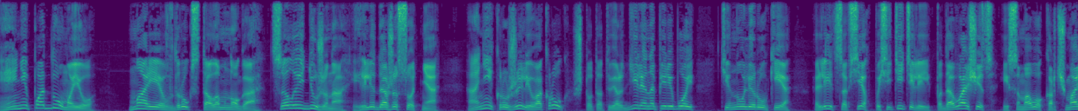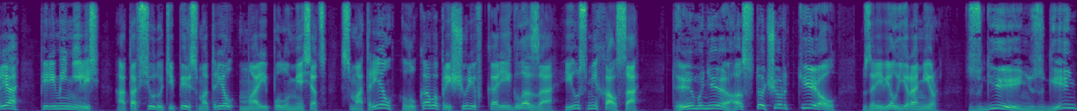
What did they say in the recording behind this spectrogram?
«И не подумаю!» Мария вдруг стало много, целая дюжина или даже сотня. Они кружили вокруг, что-то твердили наперебой, тянули руки. Лица всех посетителей, подавальщиц и самого корчмаря переменились. Отовсюду теперь смотрел Марий полумесяц. Смотрел, лукаво прищурив карие глаза, и усмехался. «Ты мне осточертел!» — заревел Яромир. «Сгинь, сгинь,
